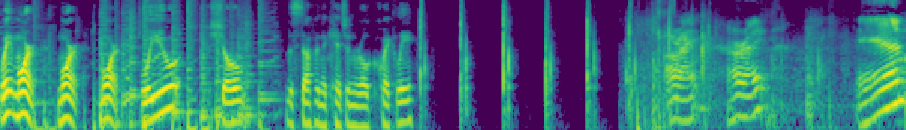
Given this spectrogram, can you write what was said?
Wait, Mort, Mort, Mort. Will you show the stuff in the kitchen real quickly? All right. All right. And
